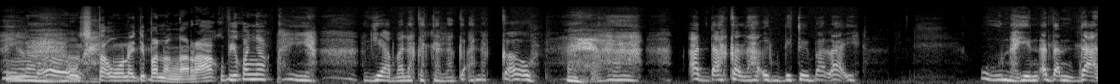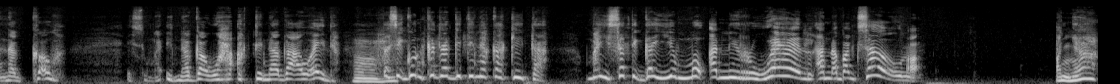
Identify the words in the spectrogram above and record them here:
hapo. sa taon na iti pa nangarakop yung kanya. Ay, agyaman na ka talaga, anak ko. Ah, Adda ka laang dito'y balay. Unahin adandanag ko. Iso nga inagawa ak tinagawid. Mhm. Tasigon ka dagiti nakakita. May sa tigayim mo an ni Ruel an abagsaw. Ah. Anya?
